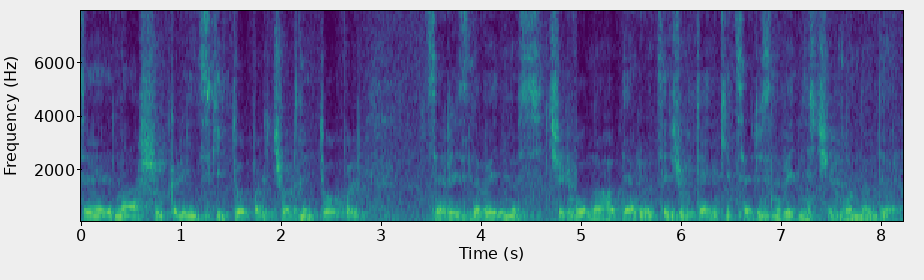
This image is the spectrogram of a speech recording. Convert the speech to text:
Це наш український тополь, чорний тополь. Це різновидність червоного дерева. Це жовтенький, це різновидність червоного дерева.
